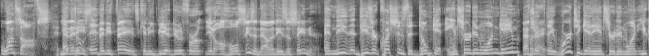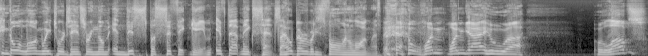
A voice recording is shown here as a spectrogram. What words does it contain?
once offs, and You then he's, it- then he fades. Can he be a dude for you know a whole season now that he's a senior? And these, these are questions that don't get answered in one game. That's but right. if they were to get answered in one, you can go a long way towards answering them in this specific game, if that makes sense. I hope everybody's following along with me. one one guy who uh, who loves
